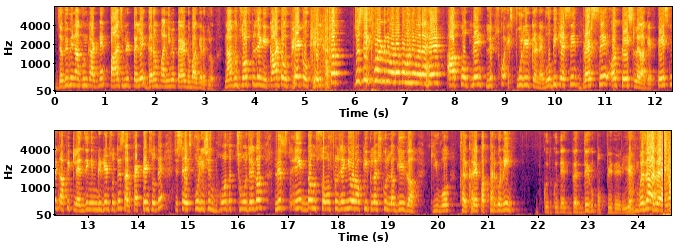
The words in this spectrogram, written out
जब भी नाखून काटने, पाँच मिनट पहले गर्म पानी में पैर डुबा के रख लो। नाखून सॉफ्ट हो जाएँगे, काटो, फेंको, खेल खत्म। जो सिक्स पॉइंट होने वाला है, वो होने वाला है। आपको अपने लिप्स को एक्सपोलिएट करना है। वो भी कैसे? ब्रश से और पेस्ट लगा के। पेस्ट में काफ़ी क्लेंजिंग इंग्रेडिएंट्स होते हैं सरफेक्टेंट्स होते हैं, जिससे एक्सपोलिएशन बहुत अच्छा हो जाएगा। लिप्स एकदम सॉफ्ट हो जाएँगे और आपकी क्लश को लगेगा। कि वो खरखरे पत्थर को नहीं कुदकुदे गद्दे को पप्पी दे रही है। मज़ा आ जाएगा।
